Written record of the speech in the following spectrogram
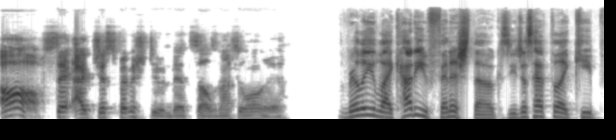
Oh, say I just finished doing Dead Cells not too long ago. Really like how do you finish though? Because you just have to like keep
